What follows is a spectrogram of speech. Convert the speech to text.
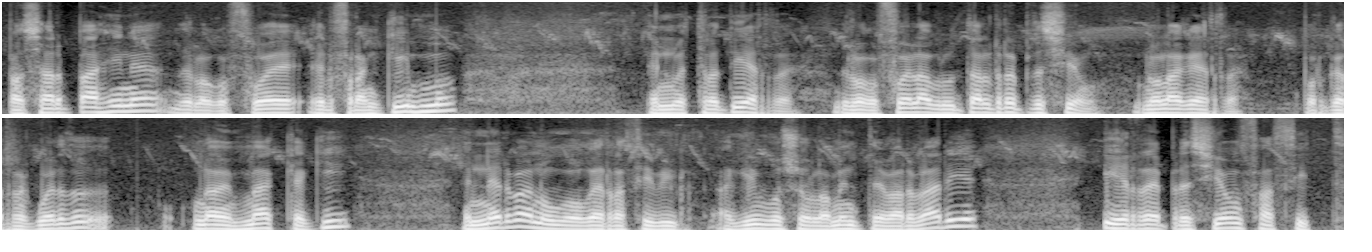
pasar página de lo que fue el franquismo en nuestra tierra, de lo que fue la brutal represión, no la guerra, porque recuerdo una vez más que aquí en Nerva no hubo guerra civil, aquí hubo solamente barbarie y represión fascista.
